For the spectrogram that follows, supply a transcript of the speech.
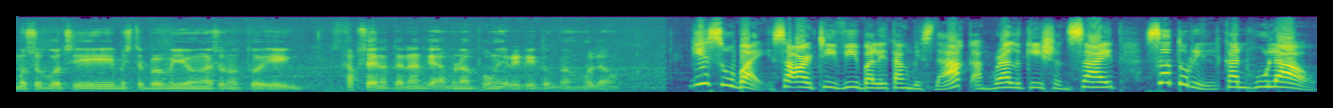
musugot si Mr. Romeo nga sunod tuig, hapsay na tanan kaya amo lang pong i-ready tong kanghulaw. Gisubay sa RTV Balitang Bisdak ang relocation site sa Turil, Kanhulaw.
